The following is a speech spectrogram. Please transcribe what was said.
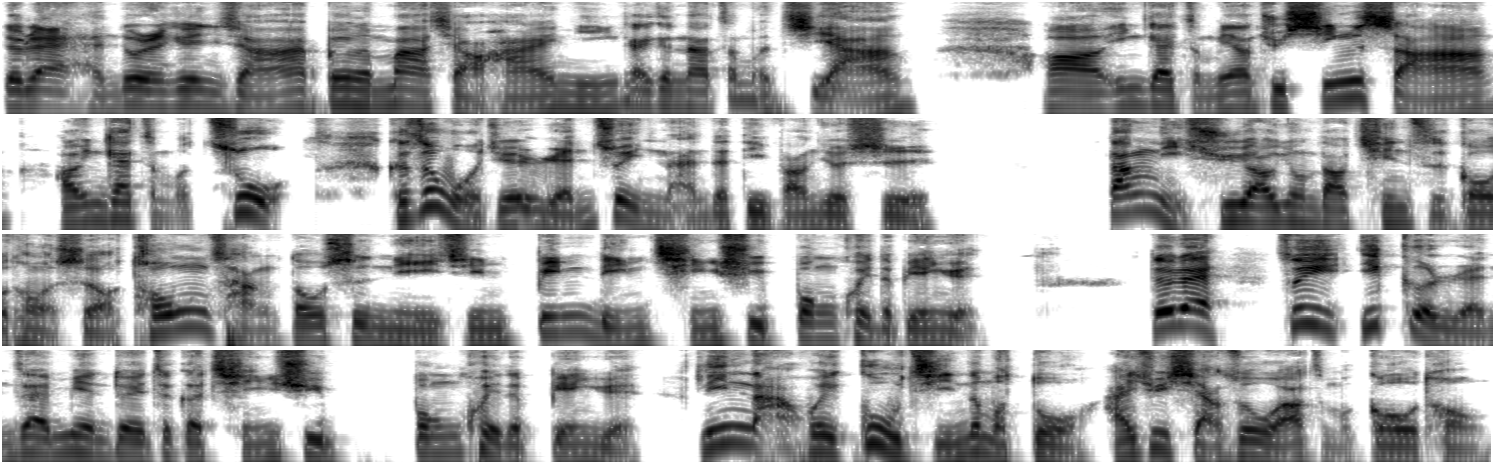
对不对？很多人跟你讲啊，不能骂小孩，你应该跟他怎么讲啊？应该怎么样去欣赏？啊，应该怎么做？可是我觉得人最难的地方就是，当你需要用到亲子沟通的时候，通常都是你已经濒临情绪崩溃的边缘。对不对？所以一个人在面对这个情绪崩溃的边缘，你哪会顾及那么多，还去想说我要怎么沟通，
